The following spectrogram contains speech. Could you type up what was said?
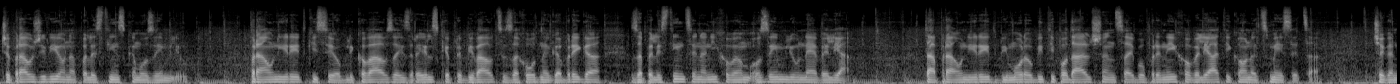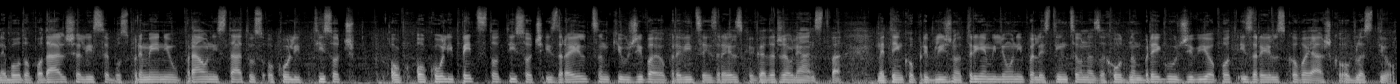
čeprav živijo na palestinskem ozemlju. Pravni red, ki se je oblikoval za izraelske prebivalce Zahodnega brega, za palestince na njihovem ozemlju ne velja. Ta pravni red bi moral biti podaljšan, saj bo prenehal veljati konec meseca. Če ga ne bodo podaljšali, se bo spremenil pravni status okoli, tisoč, okoli 500 tisoč Izraelcem, ki uživajo pravice izraelskega državljanstva, medtem ko približno 3 milijoni palestincev na Zahodnem bregu živijo pod izraelsko vojaško oblastjo.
